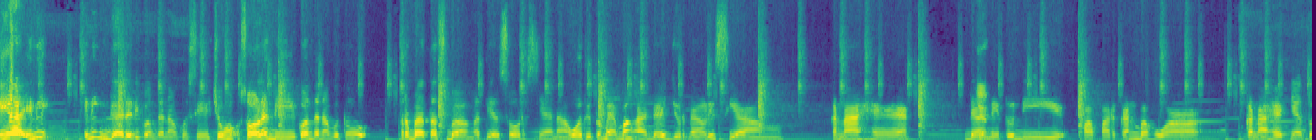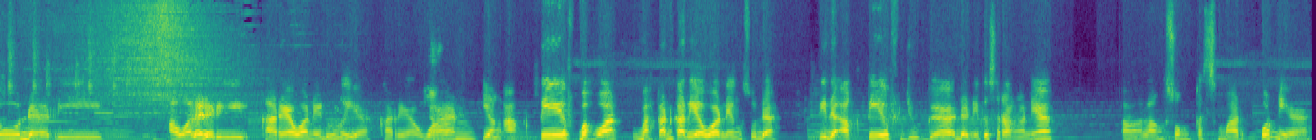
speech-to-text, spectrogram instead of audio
Iya ini ini nggak ada di konten aku sih. Cuma soalnya di konten aku tuh terbatas banget ya source-nya. Nah waktu itu memang ada jurnalis yang kena hack dan ya. itu dipaparkan bahwa kena hacknya tuh dari awalnya dari karyawannya dulu ya karyawan ya. yang aktif bahwa bahkan karyawan yang sudah tidak aktif juga dan itu serangannya uh, langsung ke smartphone ya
